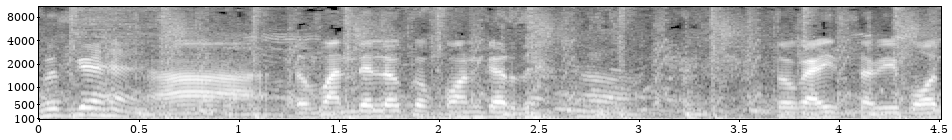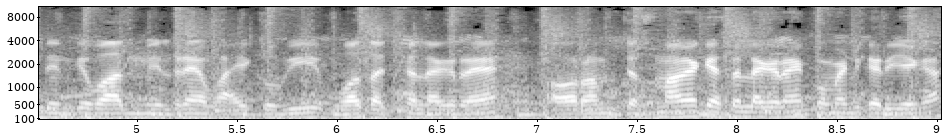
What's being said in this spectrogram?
घुस गए हैं। हाँ तो बंदे लोग को फ़ोन कर दे। तो गाइस सभी बहुत दिन के बाद मिल रहे हैं भाई को भी। बहुत अच्छा लग रहा है। और हम चश्मा में कैसे लग रहे हैं कमेंट करिएगा।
